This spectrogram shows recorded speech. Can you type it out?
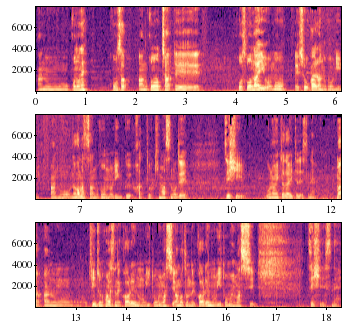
あのこのねコンサあのこのチャ、えー、放送内容の、え、紹介欄の方にあの長松さんの本のリンク貼っておきますのでぜひご覧いただいてですね。まああの近所の本屋さんで買われるのもいいと思いますし Amazon で買われるのもいいと思いますしぜひですね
